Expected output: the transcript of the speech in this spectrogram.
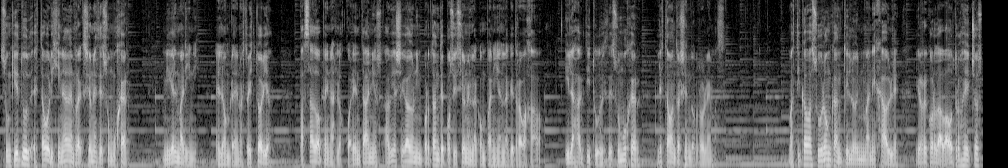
Su inquietud estaba originada en reacciones de su mujer, Miguel Marini, el hombre de nuestra historia, pasado apenas los 40 años, había llegado a una importante posición en la compañía en la que trabajaba, y las actitudes de su mujer le estaban trayendo problemas. Masticaba su bronca ante lo inmanejable y recordaba otros hechos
